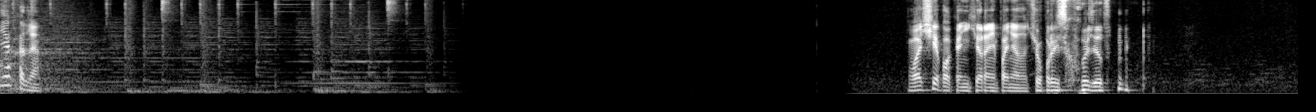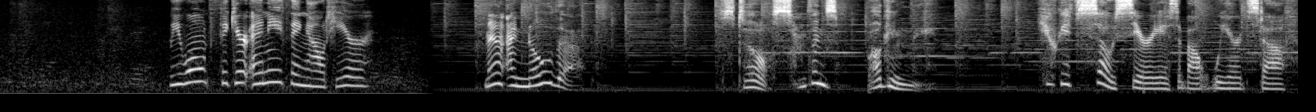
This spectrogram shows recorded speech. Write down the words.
Поехали. Вообще пока ни хера не понятно, что происходит. We won't figure anything out here. Man, I know that. Still, something's bugging me. You get so serious about weird stuff.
